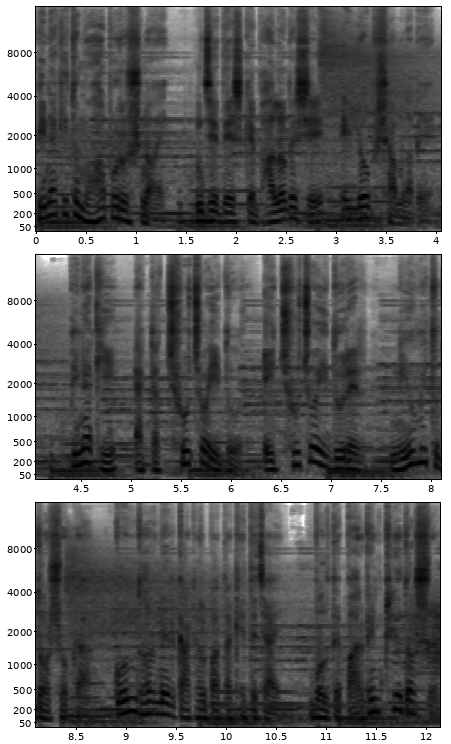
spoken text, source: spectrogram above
পিনাকি তো মহাপুরুষ নয়, যে দেশকে ভালোবেসে এই লোভ সামলাবে। পিনাকি একটা ছুঁচো ইঁদুর। এই ছুঁচো ইঁদুরের নিয়মিত দর্শকরা কোন ধরনের কাঁঠাল পাতা খেতে চায় বলতে পারবেন প্রিয় দর্শক?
